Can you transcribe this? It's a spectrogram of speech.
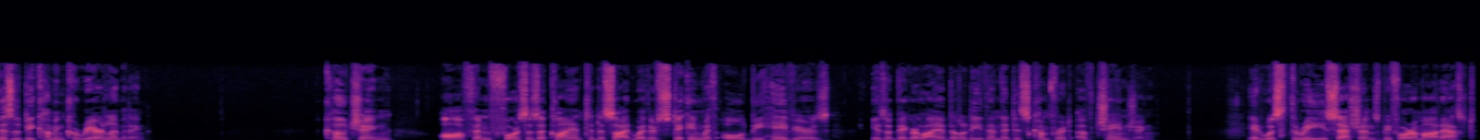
This is becoming career limiting. Coaching often forces a client to decide whether sticking with old behaviors is a bigger liability than the discomfort of changing. It was three sessions before Ahmad asked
